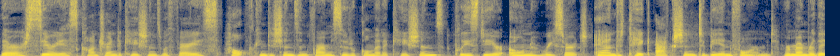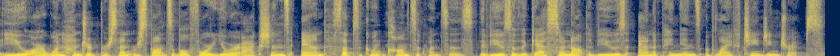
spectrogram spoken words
There are serious contraindications with various health conditions and pharmaceutical medications. Please do your own research and take action to be informed. Remember that you are 100% responsible for your actions and subsequent consequences. The views of the guests are not the views and opinions of life changing trips.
